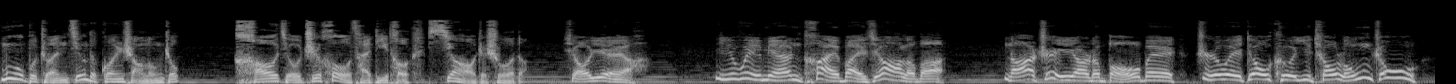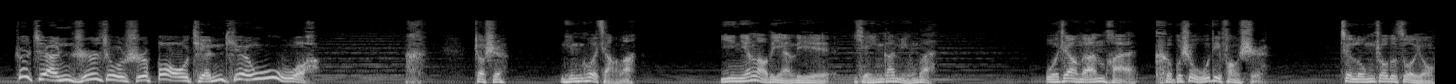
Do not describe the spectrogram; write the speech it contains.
目不转睛的观赏龙舟，好久之后才低头，笑着说道：“小叶呀，你未免太败家了吧？拿这样的宝贝只为雕刻一条龙舟，这简直就是暴殄天物啊！” 赵师，您过奖了，以您老的眼力，也应该明白。我这样的安排可不是无的放矢，这龙舟的作用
